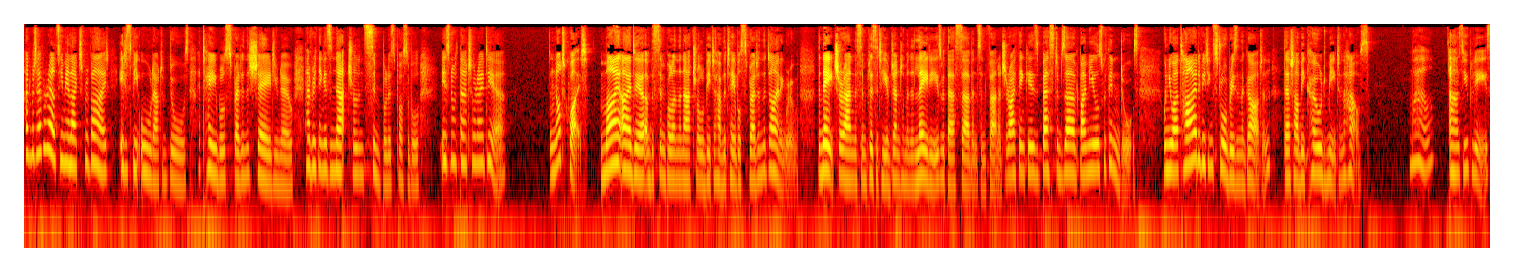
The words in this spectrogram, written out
and whatever else you may like to provide, it is to be all out of doors, a table spread in the shade, you know, everything as natural and simple as possible. Is not that your idea?" "Not quite. My idea of the simple and the natural will be to have the table spread in the dining room. The nature and the simplicity of gentlemen and ladies, with their servants and furniture, I think is best observed by meals within doors. When you are tired of eating strawberries in the garden, there shall be cold meat in the house." "Well, as you please.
